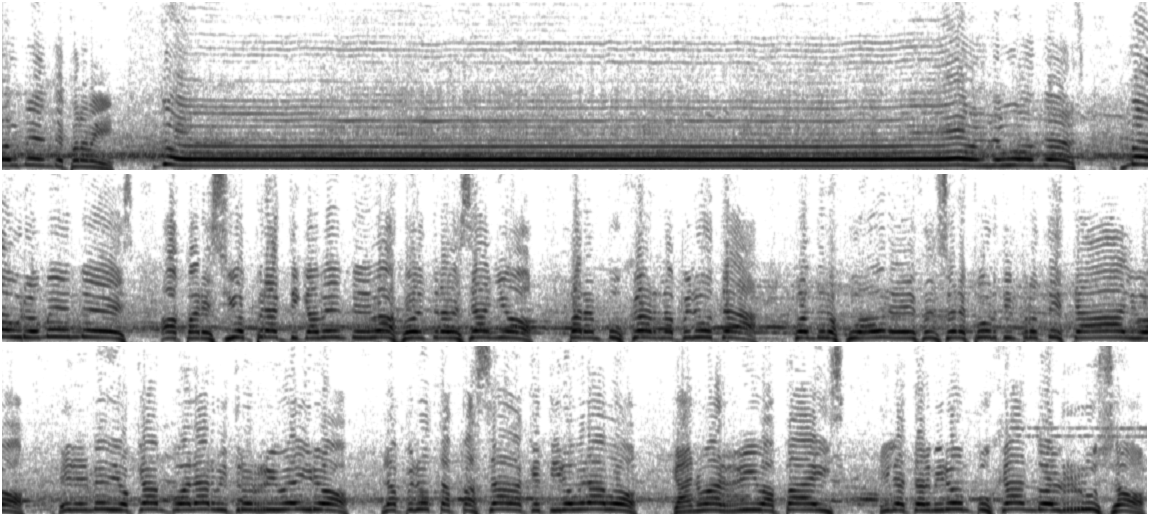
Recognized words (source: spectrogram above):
Gol Méndez para mí. Gol de Wonders. Mauro Méndez apareció prácticamente debajo del travesaño para empujar la pelota cuando los jugadores de Defensor Sporting protesta algo en el medio campo al árbitro Ribeiro. La pelota pasada que tiró Bravo ganó arriba Pais y la terminó empujando el ruso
